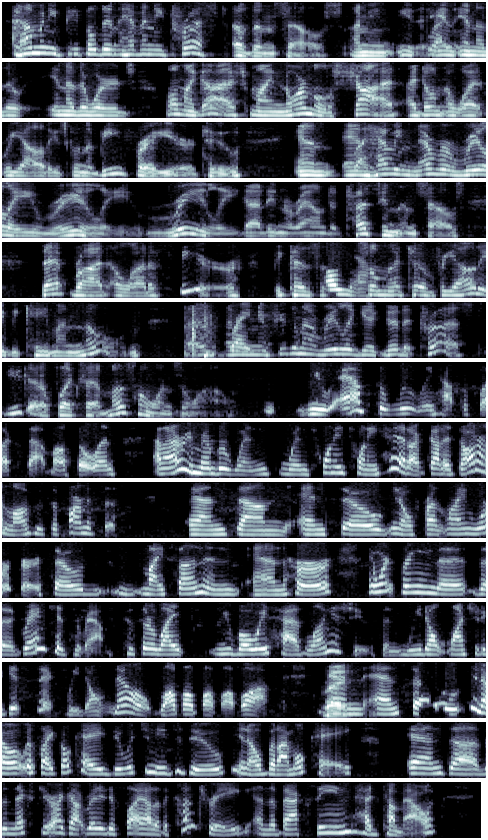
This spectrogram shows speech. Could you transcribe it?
how many people didn't have any trust of themselves? I mean, Right. in in other in other words, oh my gosh, my normal shot, I don't know what reality is going to be for a year or two and and Right. having never really really really gotten around to trusting themselves that brought a lot of fear because Oh, yeah. so much of reality became unknown I, I Right. mean if you're going to really get good at trust you got to flex that muscle once in a while You absolutely have to flex that muscle and and I remember when when 2020 hit, I've got a daughter-in-law who's a pharmacist. And um and so, you know, frontline worker. So my son and and her, they weren't bringing the the grandkids around because they're like you've always had lung issues and we don't want you to get sick. We don't know, blah blah blah blah blah. And and so, you know, it was like, okay, do what you need to do, you know, but I'm okay. And uh the next year I got ready to fly out of the country and the vaccine had come out.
